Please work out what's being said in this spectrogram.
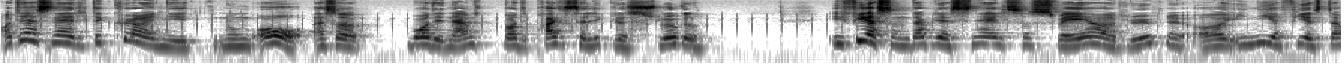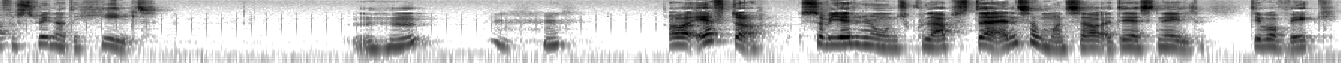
Og det her signal, det kører ind i nogle år, altså hvor det nærmest, hvor det praktisk talt ikke bliver slukket. I 80'erne, der bliver signalet så svagere og løbende, og i 89, der forsvinder det helt. Mhm. Mm og efter Sovjetunionens kollaps, der antog man så, at det her signal, det var væk.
